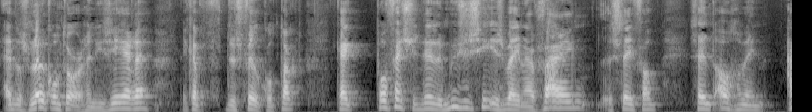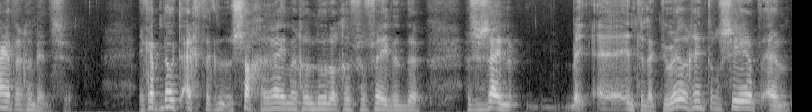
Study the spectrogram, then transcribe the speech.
En dat is leuk om te organiseren. Ik heb dus veel contact. Kijk, professionele muzici is mijn ervaring, Stefan, zijn in het algemeen aardige mensen. Ik heb nooit echt een zaggerijnige, lullige, vervelende. Ze zijn eh, intellectueel geïnteresseerd en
